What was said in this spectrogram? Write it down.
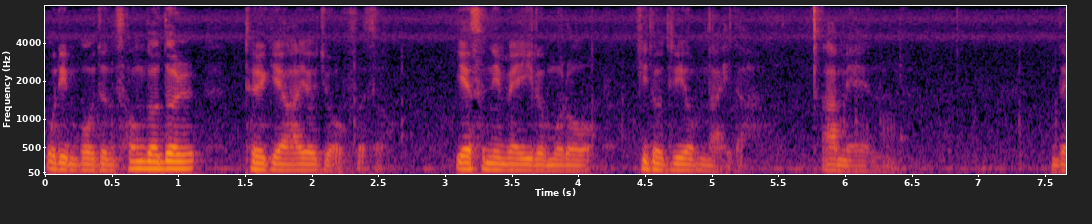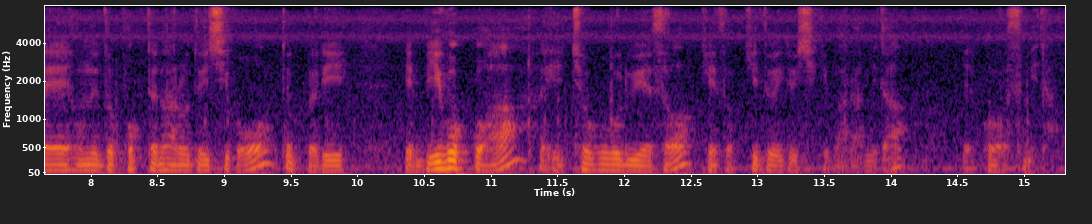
우리 모든 성도들 되게 하여 주옵소서. 예수님의 이름으로 기도드리옵나이다. 아멘. 네, 오늘도 복된 하루 되시고 특별히 미국과 조국을 위해서 계속 기도해 주시기 바랍니다. 네, 고맙습니다.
